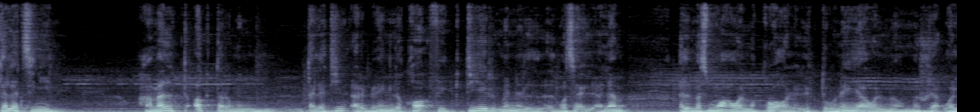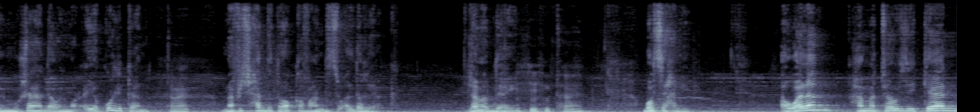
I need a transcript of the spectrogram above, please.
ثلاث سنين. عملت أكتر من 30 40 لقاء في كتير من الوسائل الإعلام المسموعة والمقروءة والإلكترونية والمشا- والمشاهدة والمرئية كل الكلام ده. تمام. ما فيش حد توقف عند السؤال ده غيرك. ده مبدئيا. تمام. بص يا حبيبي اولا محمد فوزي كان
